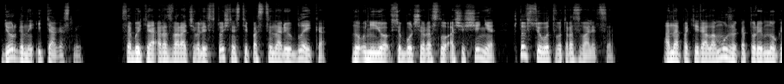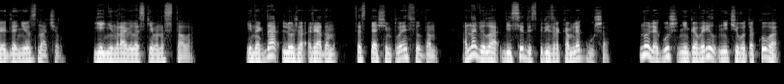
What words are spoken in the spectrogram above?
дерганный и тягостный. События разворачивались в точности по сценарию Блейка, но у нее все больше росло ощущение, что все вот-вот развалится. Она потеряла мужа, который многое для нее значил. Ей не нравилось, кем она стала. Иногда, лежа рядом со спящим Плейнфилдом, она вела беседы с призраком Лягуша, но Лягуш не говорил ничего такого,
